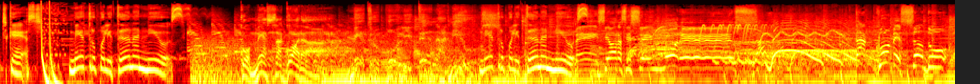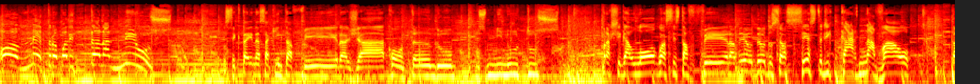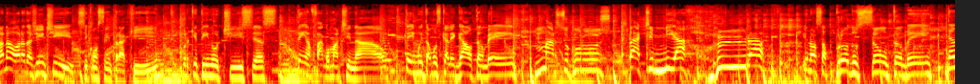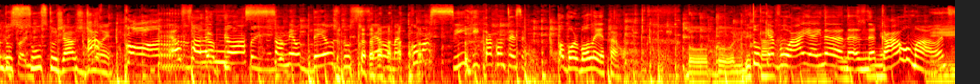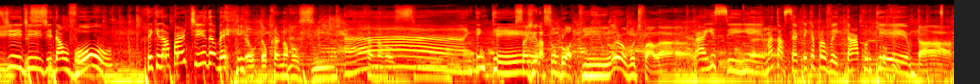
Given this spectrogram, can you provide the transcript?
podcast. Metropolitana News. Começa agora. Metropolitana News. Metropolitana News. Bem, senhoras e senhores, tá começando o Metropolitana News. Você que tá aí nessa quinta-feira já contando os minutos pra chegar logo a sexta-feira. Meu Deus do céu, a sexta de carnaval. Tá na hora da gente se concentrar aqui, porque tem notícias, tem afago matinal, tem muita música legal também. Márcio Cruz, Pati Miyahura e nossa produção também. Dando É susto já hoje de manhã. Acorda, Eu falei, nossa, meu Deus do céu, mas como assim? O que, que tá acontecendo? Ô, borboleta, Borboleta. tu quer voar e ainda. né, né, calma, antes de, de, de dar o voo, tem que dar a partida, bem. É o, é o carnavalzinho. Ah, entendi. Essa geração bloquinho, eu vou te falar. Aí sim, hein? Mas tá certo, tem que aproveitar, porque. Tá.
